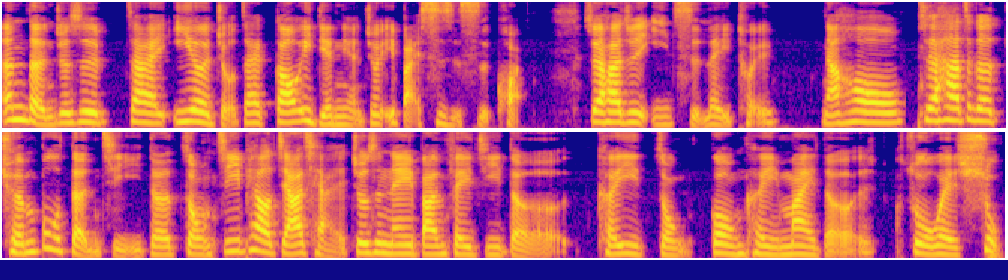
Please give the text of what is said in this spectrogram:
N 等就是在一二九再高一点点，就一百四十四块。所以它就是以此类推。然后，所以它这个全部等级的总机票加起来，就是那一班飞机的可以总共可以卖的座位数。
